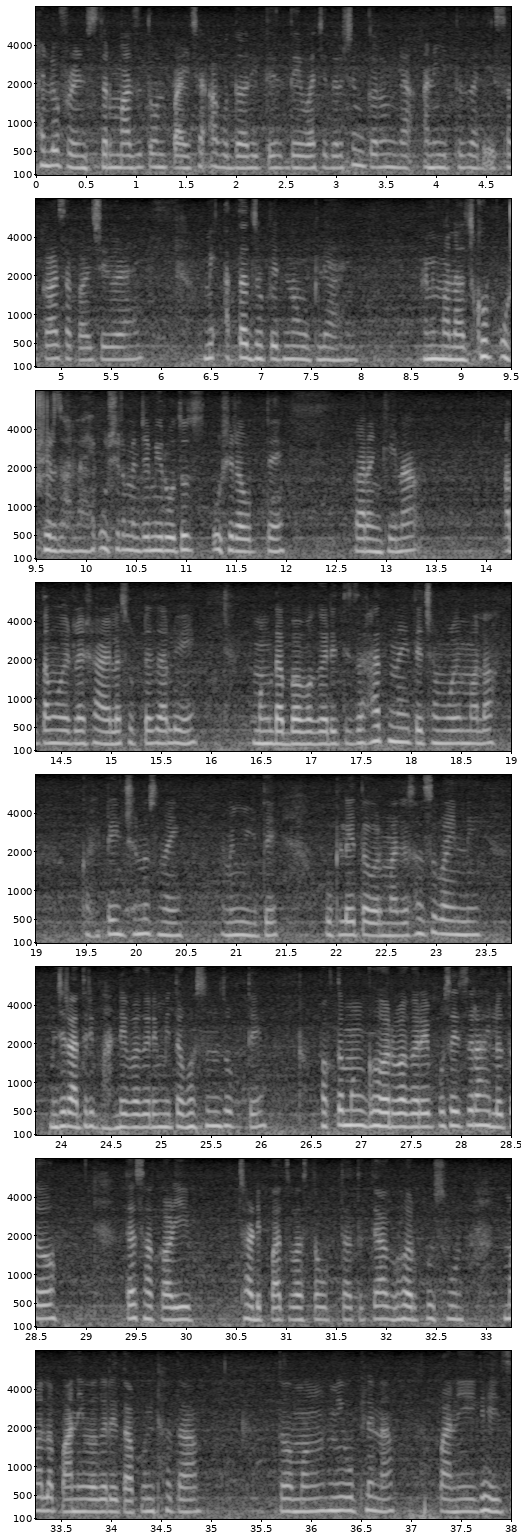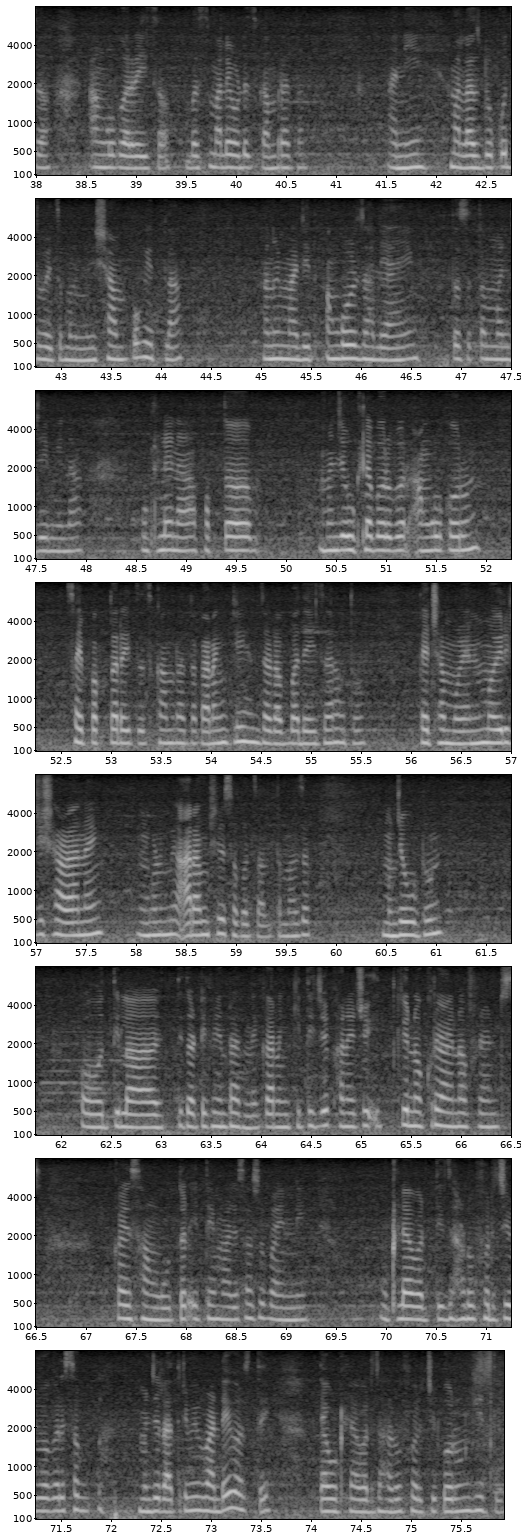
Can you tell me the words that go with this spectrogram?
Hello friends तर माझं तोंड पाहायच्या अगोदर इथे देवाचे दर्शन करून घ्या आणि इथं झाले. सकाळ सकाळची वेळ आहे. मी आता झोपेतनं उठले आहे. आणि मला आज खूप उशीर झाला आहे. उशीर म्हणजे मी रोजच उशिरा उठते. कारण की ना आता मोबाईलला शाळेला सुट्ट्या चालू आहे. मग डबा वगैरे तिचा राहत नाही. त्याच्यामुळे मला काही टेन्शनच नाही. आणि मी इथे उठले तर माझ्या सासूबाईंनी म्हणजे रात्री भांडे वगैरे मी तर घसून झोपते. फक्त मग घर वगैरे पुसायचं राहिलं तर त्या सकाळी साडेपाच वाजता उठतात तर त्या घर पुसून मला पाणी वगैरे तापून ठेवता. तर मग मी उठले ना पाणी घ्यायचं आंघोळ करायचं बस मला एवढंच काम राहतं. आणि मला आज डोकं धुवायचं म्हणून मी शॅम्पू घेतला आणि माझी आंघोळ झाली आहे. तसं तर म्हणजे मी ना उठले ना फक्त म्हणजे उठल्याबरोबर आंघोळ करून स्वयंपाक करायचंच काम राहतं. कारण की ह्यांचा डब्बा द्यायचा राहतो. त्याच्यामुळे आणि मयुरीची शाळा नाही. म्हणून मी आरामशीर सगळं चालतं माझं. म्हणजे उठून तिला तिचा टिफिन राहत नाही. कारण की तिचे खाण्याचे इतके नखरे आहे ना फ्रेंड्स काय सांगू? तर इथे माझ्या सासूबाईंनी उठल्यावरती झाडू फरची वगैरे सग म्हणजे रात्री मी भांडे बसते त्या उठल्यावर झाडू फरची करून घेते.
